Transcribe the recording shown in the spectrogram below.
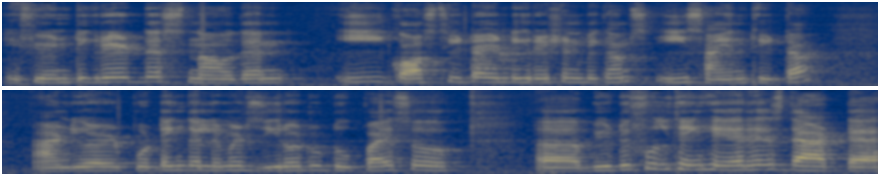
If you integrate this now then e cos theta integration becomes e sine theta and you are putting the limit 0 to 2 pi so uh, beautiful thing here is that uh,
